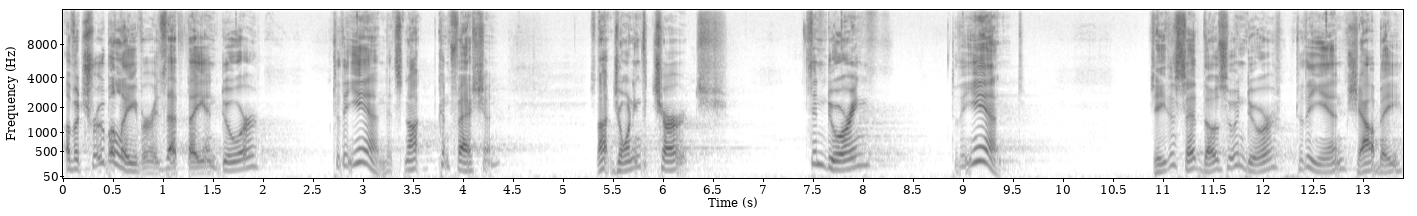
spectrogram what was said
of a true believer is that they endure to the end. It's not confession, it's not joining the church, it's enduring to the end. Jesus said, Those who endure to the end shall be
